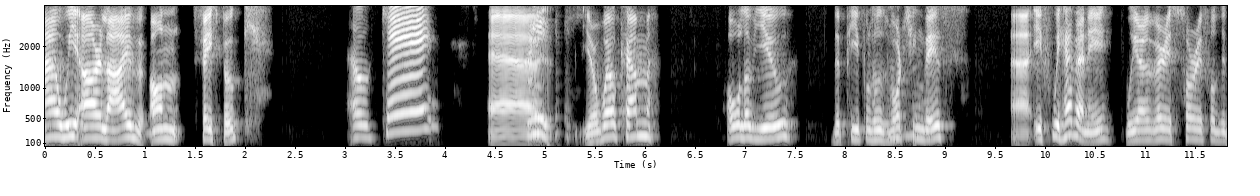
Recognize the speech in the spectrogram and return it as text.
Now we are live on Facebook. Okay. Uh, Great. you're welcome, all of you, the people who's watching Mm-hmm. this. Uh, if we have any, we are very sorry for the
